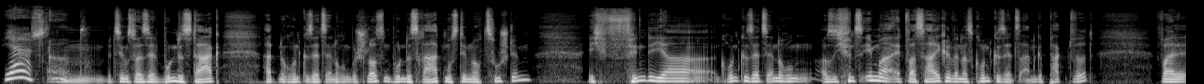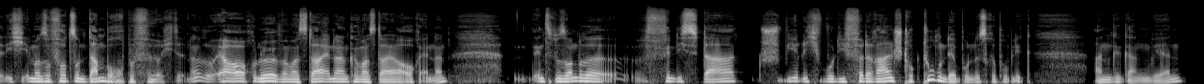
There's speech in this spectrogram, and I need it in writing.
Ja, stimmt. Ähm, beziehungsweise der Bundestag hat eine Grundgesetzänderung beschlossen, Bundesrat muss dem noch zustimmen. Ich finde ja Grundgesetzänderungen, also ich finde es immer etwas heikel, wenn das Grundgesetz angepackt wird weil ich immer sofort so einen Dammbruch befürchte. Ne? So, ja, auch, nö, wenn wir es da ändern, können wir es da ja auch ändern. Insbesondere finde ich es da schwierig, wo die föderalen Strukturen der Bundesrepublik angegangen werden,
